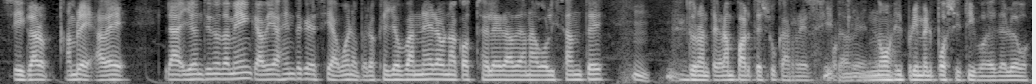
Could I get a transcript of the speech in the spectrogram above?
Sí, claro. Hombre, a ver, la- yo entiendo también que había gente que decía, bueno, pero es que Josh Barnett era una costelera de anabolizantes Hmm. durante gran parte de su carrera. Sí, porque también, no ¿no? es el primer positivo, desde luego.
